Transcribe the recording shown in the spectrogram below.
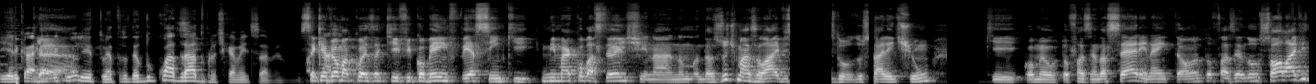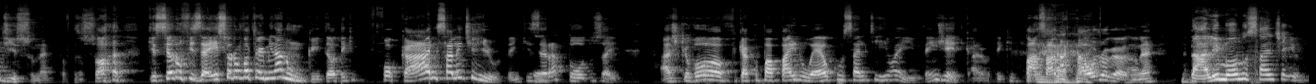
e ele carrega é. aquilo ali. Tu entra dentro de um quadrado praticamente, sabe? Você quer ver uma coisa que ficou bem, assim, que me marcou bastante na, nas últimas lives do, do Silent 1 que como eu tô fazendo a série, né? Então eu tô fazendo só live disso, né? Tô fazendo só. Porque se eu não fizer isso, eu não vou terminar nunca. Então eu tenho que focar em Silent Hill, tem que é. zerar todos aí. Acho que eu vou ficar com o Papai Noel com Silent Hill aí. Não tem jeito, cara. Vou ter que passar Natal jogando, né? Dá limão no Silent Hill.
